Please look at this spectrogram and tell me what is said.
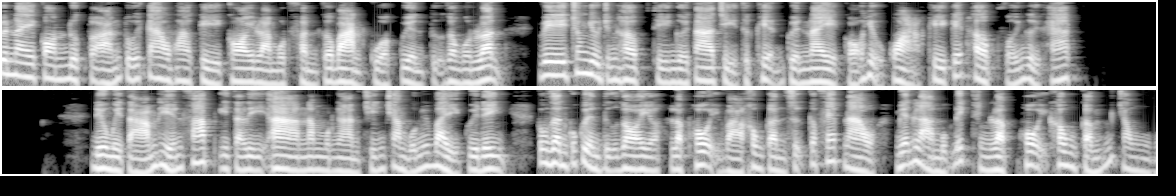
Quyền này còn được Tòa án tối cao Hoa Kỳ coi là một phần cơ bản của quyền tự do ngôn luận. Vì trong nhiều trường hợp thì người ta chỉ thực hiện quyền này có hiệu quả khi kết hợp với người khác. Điều 18 Hiến pháp Italia năm 1947 quy định công dân có quyền tự do lập hội và không cần sự cấp phép nào miễn là mục đích thành lập hội không cấm trong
